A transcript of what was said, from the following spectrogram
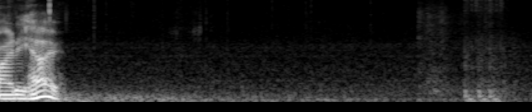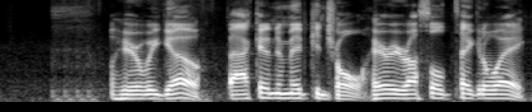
Righty ho. Well, here we go. Back into mid control. Harry Russell, take it away.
